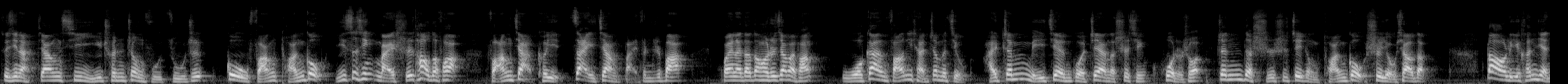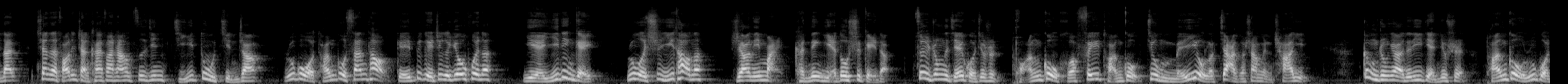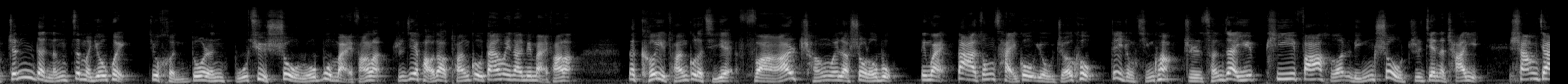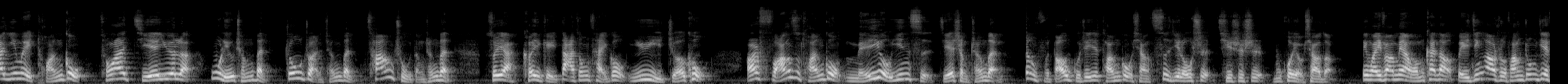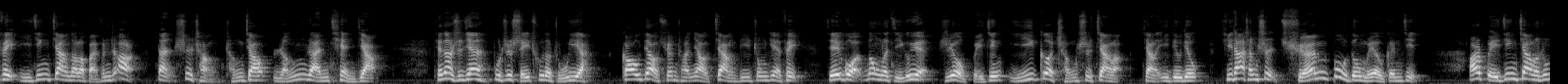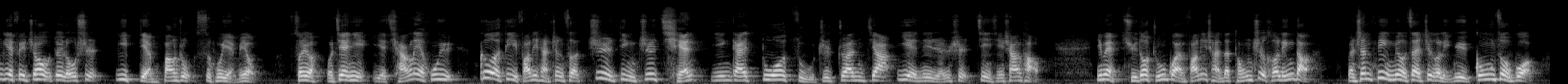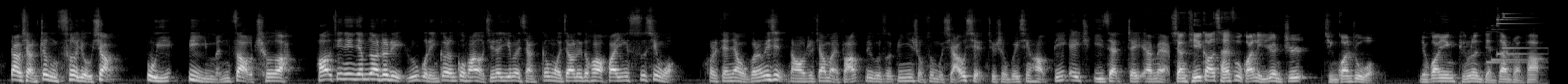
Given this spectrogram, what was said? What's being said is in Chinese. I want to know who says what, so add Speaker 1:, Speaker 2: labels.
Speaker 1: 最近呢，江西宜春政府组织购房团购，一次性买十套的话，房价可以再降百分之八。欢迎来到邓浩之家买房。我干房地产这么久，还真没见过这样的事情，或者说真的实施这种团购是有效的。道理很简单，现在房地产开发商资金极度紧张，如果我团购三套，给不给这个优惠呢？也一定给。如果是一套呢，只要你买，肯定也都是给的。最终的结果就是团购和非团购就没有了价格上面的差异。更重要的一点就是，团购如果真的能这么优惠，就很多人不去售楼部买房了，直接跑到团购单位那边买房了。那可以团购的企业反而成为了售楼部。另外，大宗采购有折扣这种情况，只存在于批发和零售之间的差异。商家因为团购，从而节约了物流成本、周转成本、仓储等成本，所以啊，可以给大宗采购予以折扣。而房子团购没有因此节省成本，政府捣鼓这些团购想刺激楼市，其实是不会有效的。另外一方面，我们看到北京二手房中介费已经降到了百分之二，但市场成交仍然欠佳。前段时间不知谁出的主意啊，高调宣传要降低中介费，结果弄了几个月，只有北京一个城市降了，降了一丢丢，其他城市全部都没有跟进。而北京降了中介费之后，对楼市一点帮助似乎也没有。所以，我建议也强烈呼吁各地房地产政策制定之前，应该多组织专家、业内人士进行商讨，因为许多主管房地产的同志和领导本身并没有在这个领域工作过，要想政策有效，不宜闭门造车啊！好，今天节目到这里，如果您个人购房有其他疑问，想跟我交流的话，欢迎私信我或者添加我个人微信，账号是教买房六个字拼音首字母小写，就是微信号 d h e z j m f。想提高财富管理认知，请关注我，也欢迎评论、点赞、转发。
